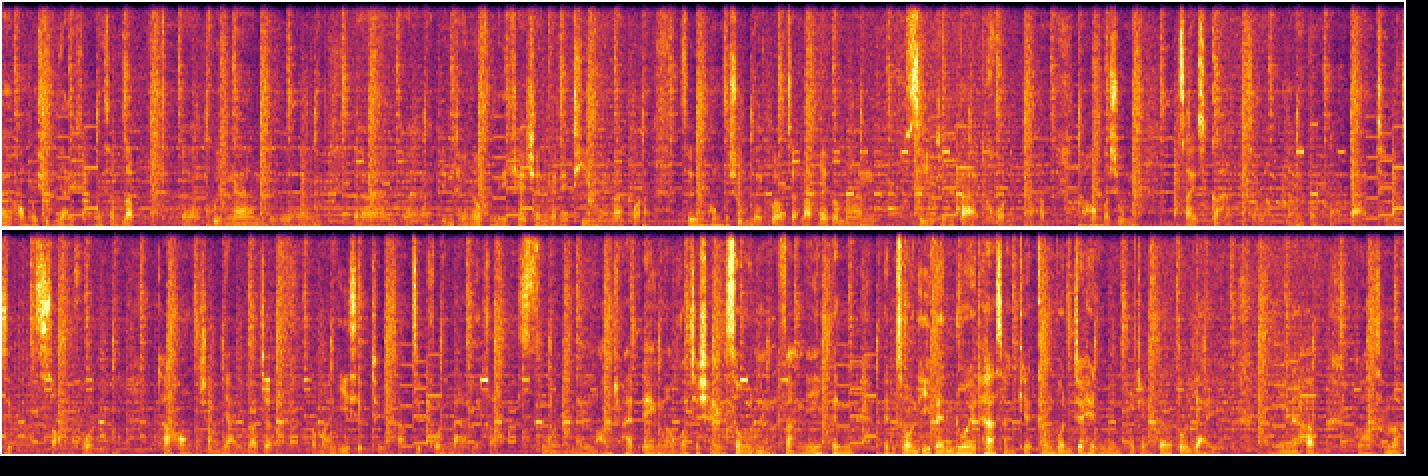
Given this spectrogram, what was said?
ายๆห้องประชุมใหญ่ไว้สำหรับคุยงานหรือ internal communication กับในทีมมากกว่า ซึ่งห้องประชุมเล็กเราจะรับได้ประมาณ 4-8 คนนะครับห้องประชุมไซส์กลางจะรับได้ตั้งแต่8ถึง12 คน ถ้าห้องประชุมใหญ่ก็จะประมาณ 20-30 คนได้เลยครับ ส่วนใน Launchpad เองเราก็จะใช้โซนฝั่งนี้เป็นเป็นโซนอีเวนต์ด้วย ถ้าสังเกตข้างบนจะเห็นเป็นโปรเจคเตอร์ตัวใหญ่ตรงนี้นะครับ ก็สำหรับ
